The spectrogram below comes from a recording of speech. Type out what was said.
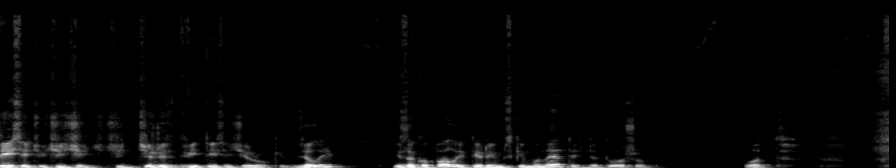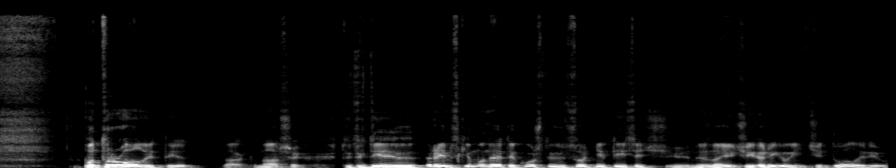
тисячу чи, чи, чи через дві тисячі років. Взяли і закопали ті римські монети для того, щоб от, потролити так, наших. Тоді римські монети коштують сотні тисяч, не знаю, чи гривень, чи доларів.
